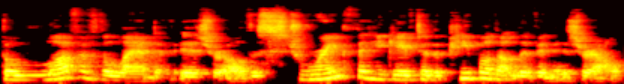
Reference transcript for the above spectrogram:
the love of the land of Israel, the strength that he gave to the people that live in Israel,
